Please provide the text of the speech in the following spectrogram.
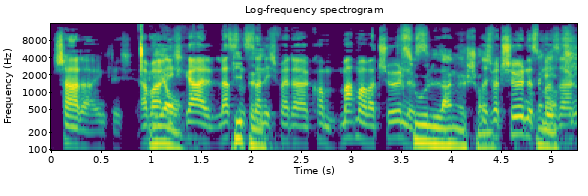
Schade eigentlich. Aber Jo. egal, lass uns People. da nicht weiter kommen. Mach mal was Schönes. Zu lange schon. Soll ich was Schönes Genau. mal sagen?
